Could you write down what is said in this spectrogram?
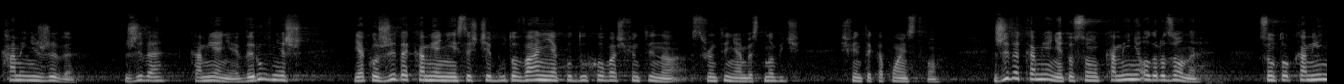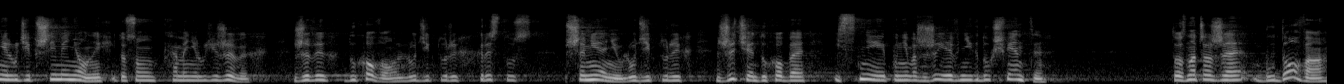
kamień żywy. Żywe kamienie. Wy również jako żywe kamienie jesteście budowani jako duchowa świątynia, świątynia by stanowić święte kapłaństwo. Żywe kamienie to są kamienie odrodzone. Są to kamienie ludzi przymienionych i to są kamienie ludzi żywych. Żywych duchowo, ludzi, których Chrystus przemienił, ludzi, których życie duchowe istnieje, ponieważ żyje w nich Duch Święty. To oznacza, że budowa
